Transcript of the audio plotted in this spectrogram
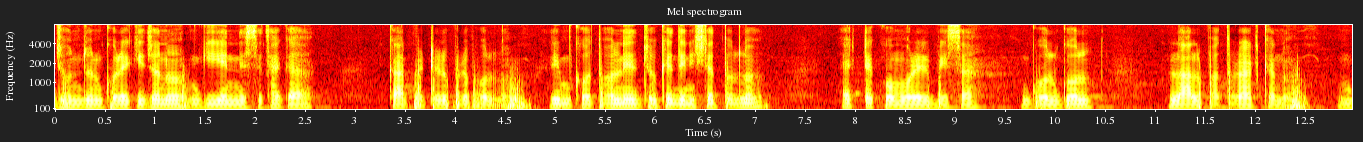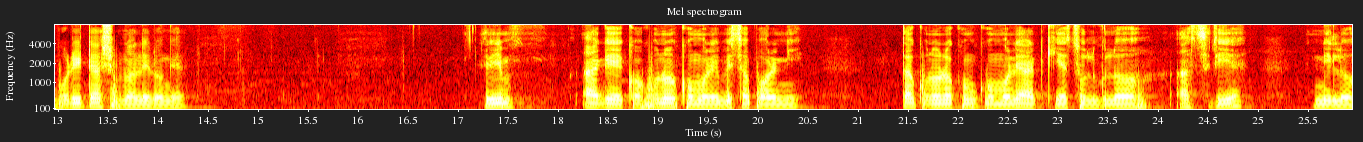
ঝুনঝুন করে কি যেন গিয়ে নিচে থাকা কার্পেটের উপরে পড়ল। রিম কৌতূহল নিয়ে ঝুঁকে জিনিসটা তুলল। একটা কোমরের বেসা, গোল গোল লাল পাথর আটকানো। বডিটা সোনালি রঙের। রিম আগে কখনো কোমরে বেসা পড়েনি তা কোনো রকম কোমরে আটকিয়ে চুলগুলো আছড়িয়ে নিল।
